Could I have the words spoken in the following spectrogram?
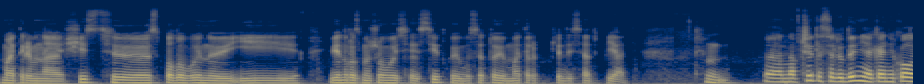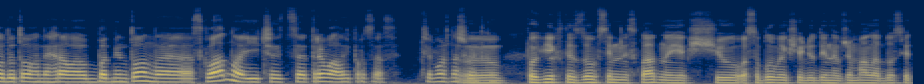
метрів на 6,5, і він розмежовується сіткою висотою 1,55 м. Навчитися людині, яка ніколи до того не грала в бадмінтон, складно, і чи це тривалий процес? Чи можна швидко? Е, Повірте, зовсім не складно, якщо особливо якщо людина вже мала досвід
